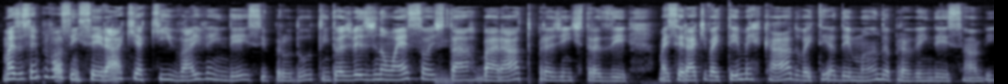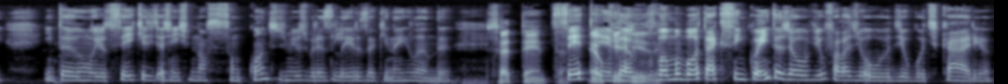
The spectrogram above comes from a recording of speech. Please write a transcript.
Mas eu sempre falo assim: será que aqui vai vender esse produto? Então, às vezes, não é só estar hum. barato para a gente trazer, mas será que vai ter mercado, vai ter a demanda para vender, sabe? Então, eu sei que a gente, nossa, são quantos mil brasileiros aqui na Irlanda? 70. 70. É o que dizem. Vamos botar que 50 já ouviu falar de, de o Boticário.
